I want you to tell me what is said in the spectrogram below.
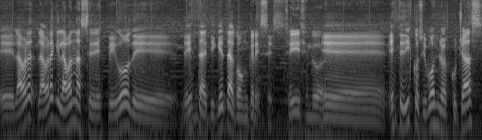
Eh, la, verdad, la verdad que la banda se despegó de, de esta etiqueta con creces. Sí, sin duda. Eh, este disco, si vos lo escuchás,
